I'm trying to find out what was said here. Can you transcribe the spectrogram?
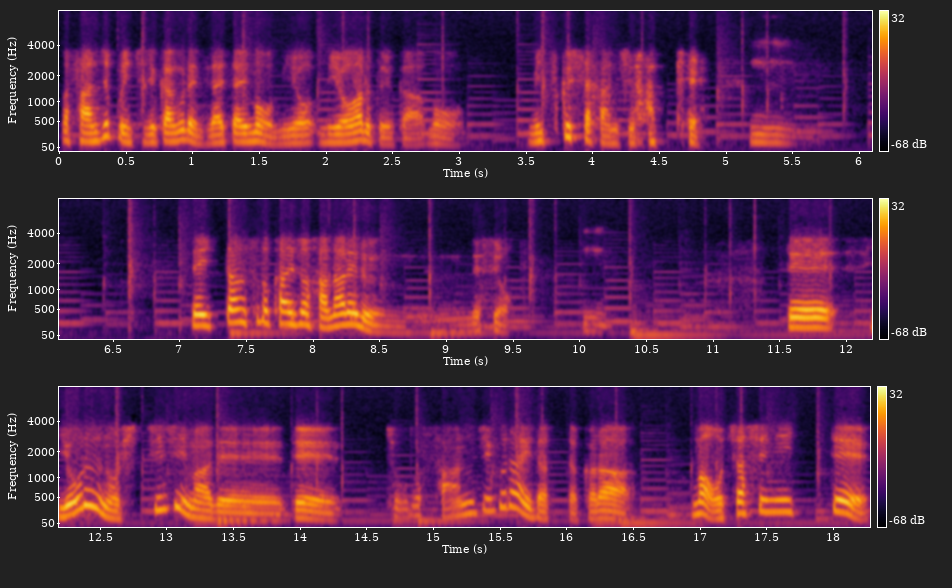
まあ、30分、1時間ぐらいで大体もう見見終わるというか、もう見尽くした感じはあって、うん、で、一旦その会場離れるんですよ。うん、で、夜の7時までで、ちょうど3時ぐらいだったから、まあ、お茶しに行って、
